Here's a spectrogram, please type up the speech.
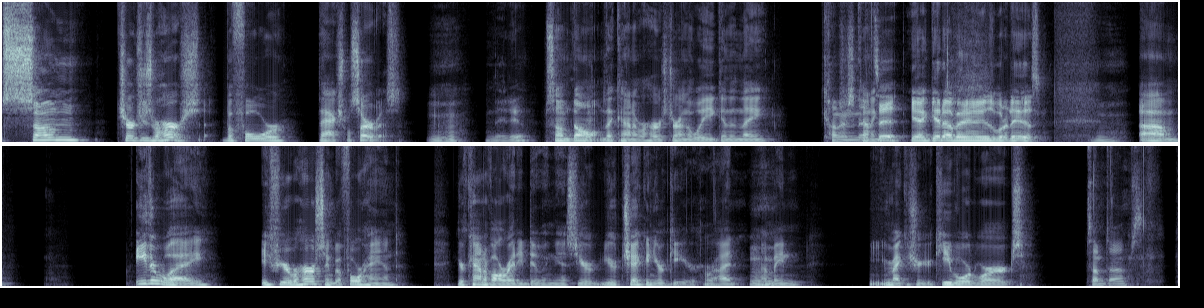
some churches rehearse before the actual service. Mm-hmm. They do Some don't. They kind of rehearse during the week and then they come in. just That's kinda, it. Yeah, get up and it is what it is. Mm. Um, either way, if you're rehearsing beforehand, you're kind of already doing this. You're you're checking your gear, right? I Mhm. mean, you're making sure your keyboard works. Sometimes.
